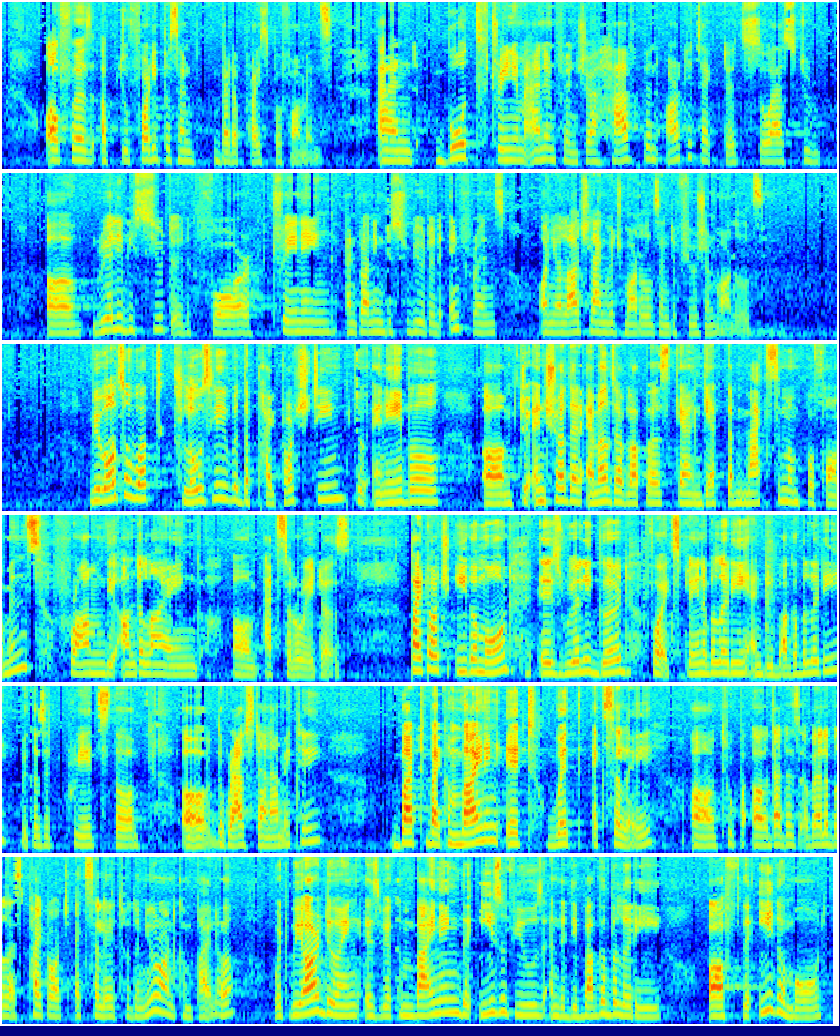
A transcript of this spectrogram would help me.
offers up to 40% better price performance. And both Trainium and Inferentia have been architected so as to uh, really be suited for training and running distributed inference on your large language models and diffusion models. We've also worked closely with the PyTorch team to enable, um, to ensure that ML developers can get the maximum performance from the underlying um, accelerators. PyTorch Eager Mode is really good for explainability and debuggability because it creates the, uh, the graphs dynamically. But by combining it with XLA, uh, through, uh, that is available as PyTorch XLA through the Neuron compiler, what we are doing is we're combining the ease of use and the debuggability of the eager mode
